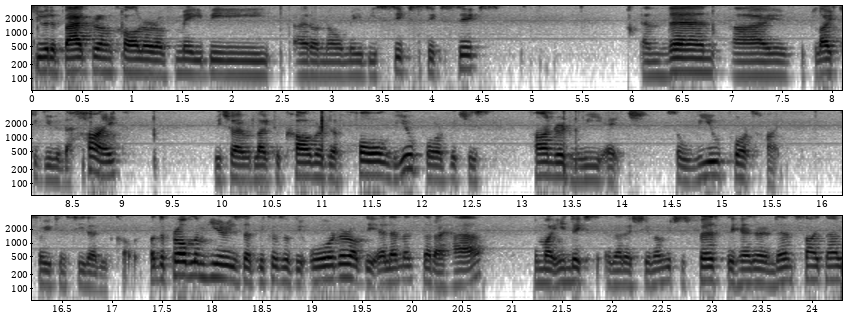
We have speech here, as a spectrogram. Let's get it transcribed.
give it a background color of maybe I don't know maybe 666 and then I would like to give it a height which I would like to cover the whole viewport which is 100 VH so viewport height. So you can see that it covered. But the problem here is that because of the order of the elements that I have in my index.html which is first the header and then site nav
